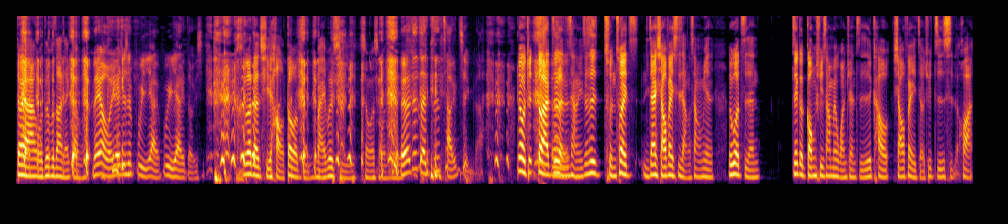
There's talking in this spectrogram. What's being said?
对啊，我都不知道你在干嘛。没有，我觉得就是不一样，不一样的东西。喝得起好豆子，买不起什么什么的。没有，这人之常情啦。没有，我觉得对啊，这人之常情，就是纯粹你在消费市场上面，如果只能这个供需上面完全只是靠消费者去支持的话。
